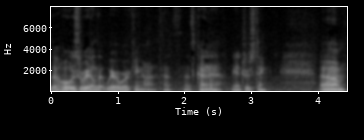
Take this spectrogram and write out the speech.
the hose reel that we're working on. That's that's kind of interesting. Um,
